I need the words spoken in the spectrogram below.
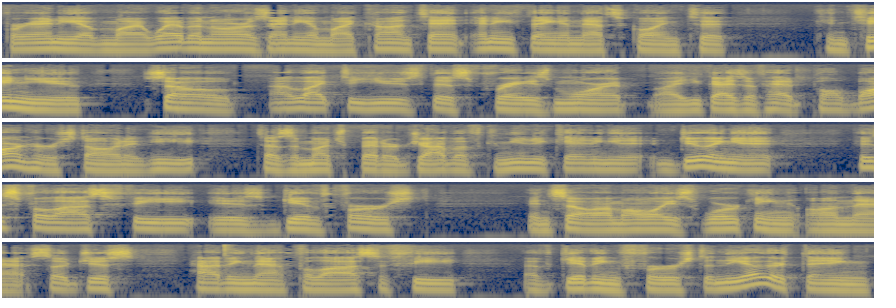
for any of my webinars, any of my content, anything, and that's going to continue. So I like to use this phrase more. Uh, you guys have had Paul Barnhurst on, and he does a much better job of communicating it and doing it. His philosophy is give first. And so I'm always working on that. So just having that philosophy of giving first. And the other thing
